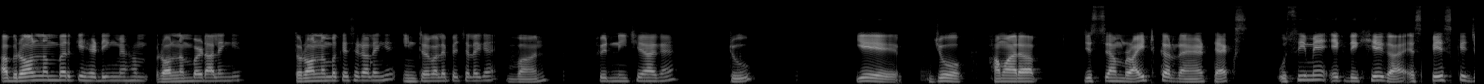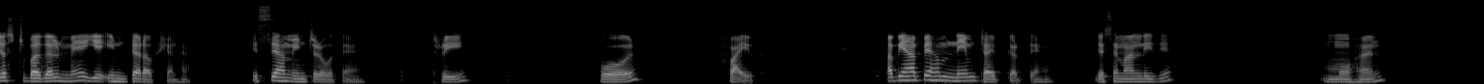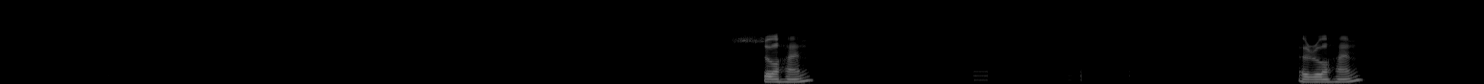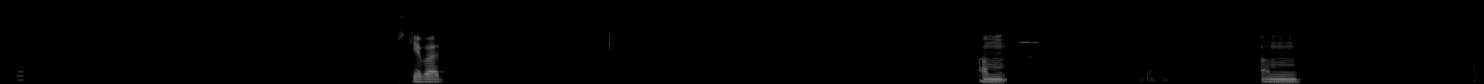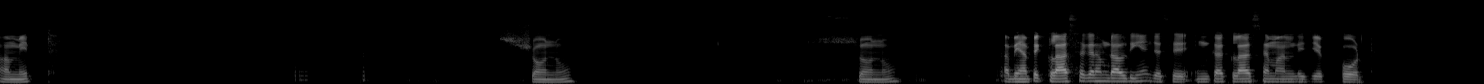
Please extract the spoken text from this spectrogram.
अब रोल नंबर के हेडिंग में हम रोल नंबर डालेंगे। तो रोल नंबर कैसे डालेंगे? इंटर वाले पे चले गए। वन, फिर नीचे आ गए। टू ये जो हमारा, जिससे हम राइट कर रहे हैं टैक्स उसी में एक देखिएगा स्पेस के जस्ट बगल में ये इंटर ऑप्शन है। इससे हम इंटर होते हैं। थ्री फोर फाइव अब यहाँ पे हम नेम टाइप करते हैं। जैसे मान लीजिए, मोहन, सोहन रोहन। उसके बाद अम अम अमित सोनू सोनू। अब यहाँ पे क्लास अगर हम डाल दिए, जैसे इनका क्लास है मान लीजिए फोर्थ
